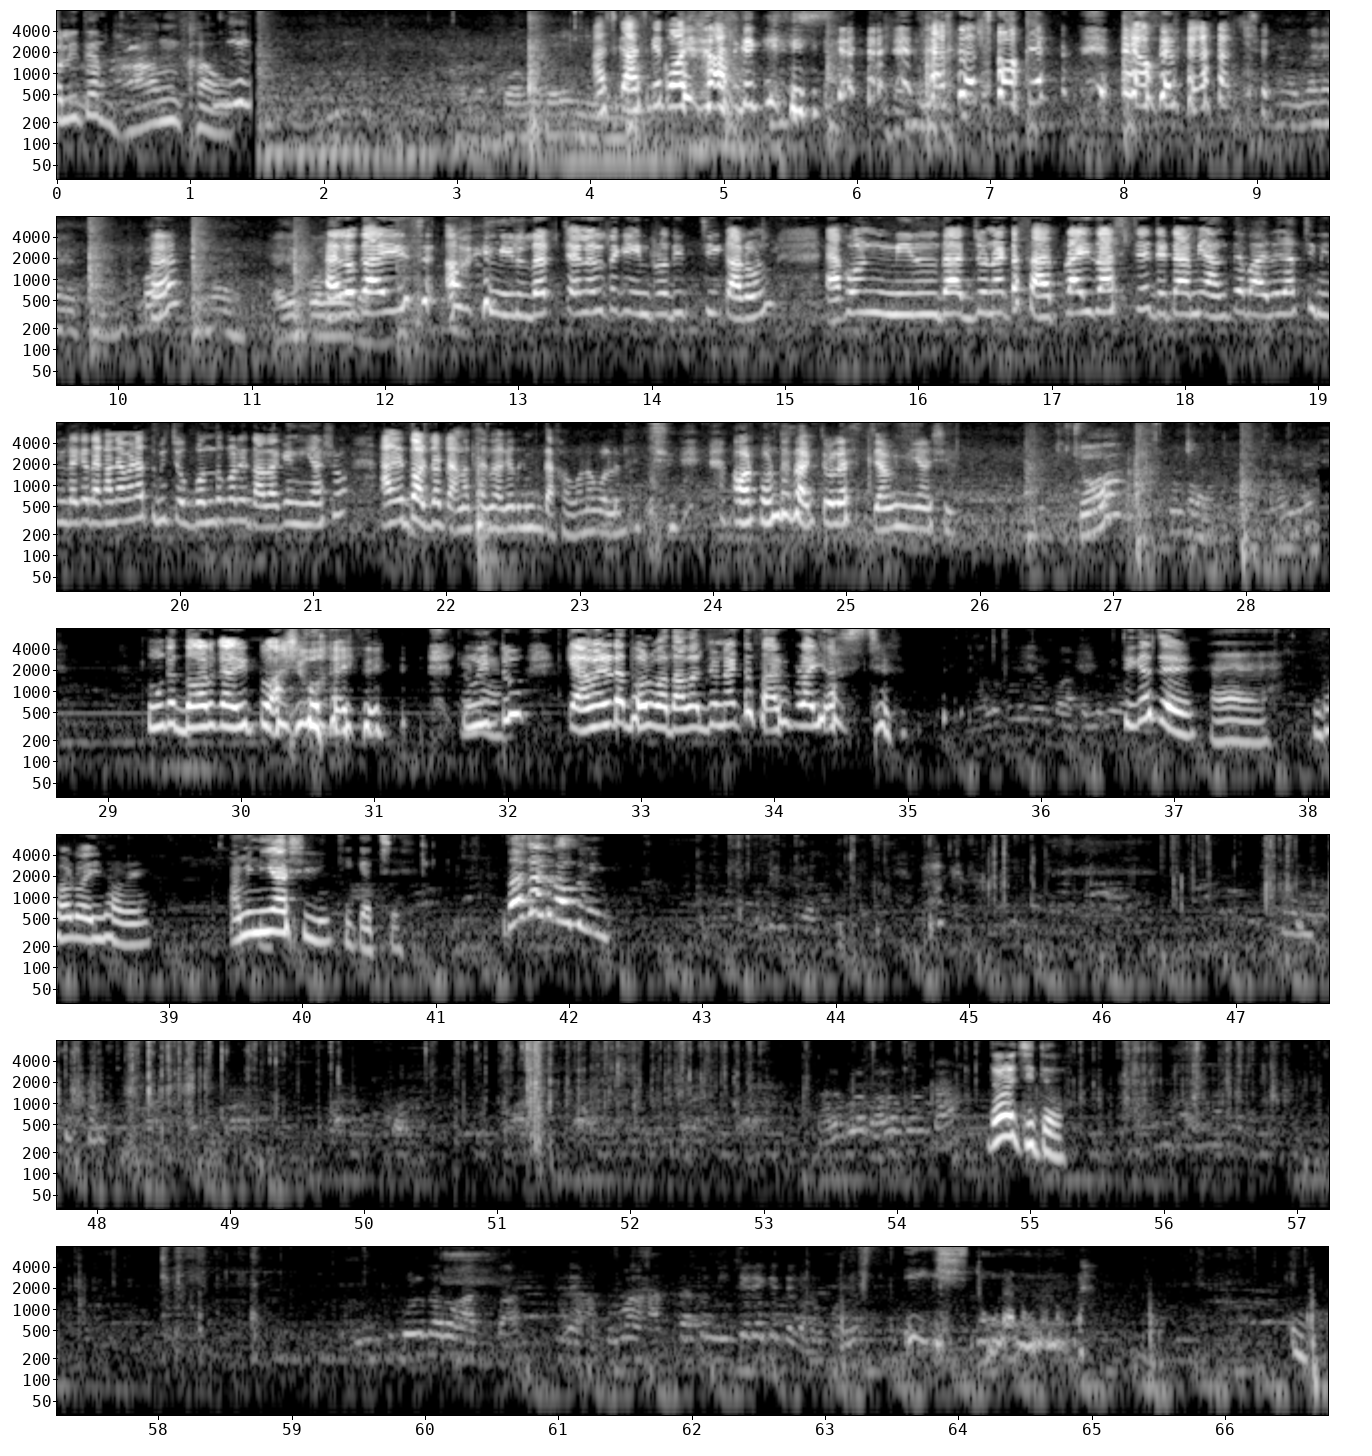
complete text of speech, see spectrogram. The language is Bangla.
হোলিতে ভাং খাও। আজকে আজকে কয় আজকে কি? দেখা যাচ্ছে আমাকে দেখা যাচ্ছে। হ্যাঁ? হ্যালো গাইস আমি নীলদার চ্যানেল থেকে ইন্ট্রো দিচ্ছি কারণ এখন নীলদার জন্য একটা সারপ্রাইজ আসছে যেটা আমি আনতে বাইরে যাচ্ছি নীলদাকে দেখা যাবে না। তুমি চোখ বন্ধ করে দাদাকে নিয়ে আসো। আগে দরজা টানা থাকবে আগে কিন্তু দেখাবো না বলে দিচ্ছি। আমার ফোনটা থাক চলে আসছে আমি নিয়ে আসি। তোমাকে দরকার একটু আসো বাইরে। তুমি একটু ক্যামেরাটা ধরবা দাদার জন্য একটা সারপ্রাইজ আসছে। ঠিক আছে? হ্যাঁ। ধরো এইভাবে। আমি নিয়ে আসি। ঠিক আছে। দাদা তুমি। ধরেছি তো। ইস, নোংরা, নোংরা, নোংরা।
